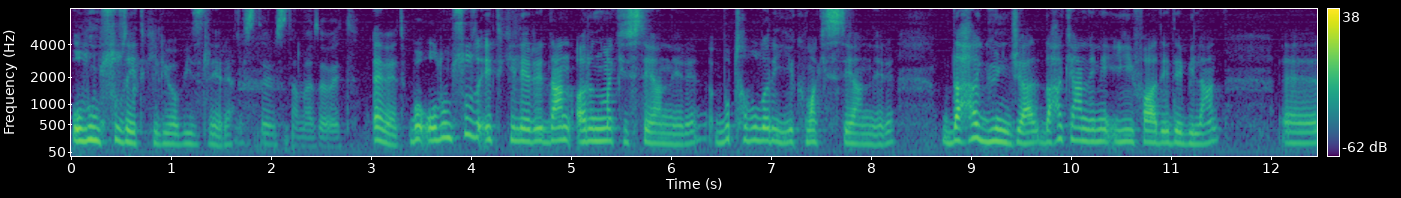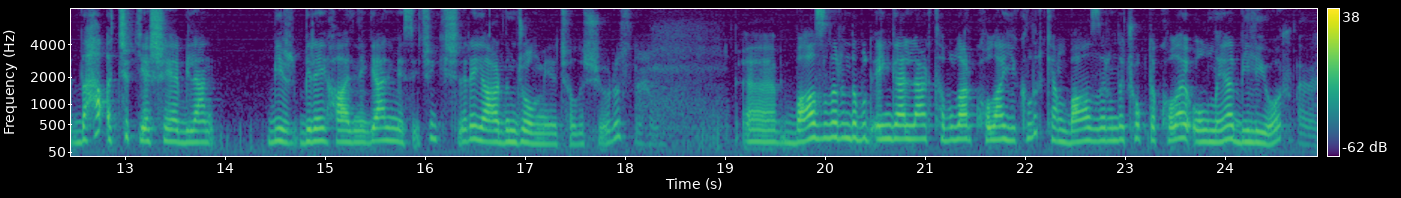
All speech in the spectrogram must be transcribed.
olumsuz etkiliyor bizleri. İster istemez evet. Evet, bu olumsuz etkilerden arınmak isteyenleri, bu tabuları yıkmak isteyenleri, daha güncel, daha kendini iyi ifade edebilen, e, daha açık yaşayabilen bir birey haline gelmesi için kişilere yardımcı olmaya çalışıyoruz. E, Bazılarında bu engeller, tabular kolay yıkılırken bazılarında çok da kolay olmayabiliyor. Evet.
